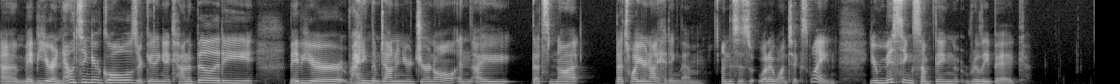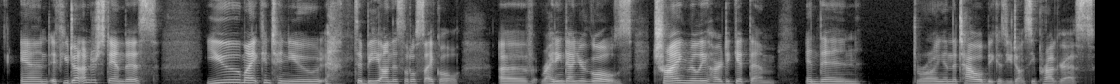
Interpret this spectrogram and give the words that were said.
um, maybe you're announcing your goals or getting accountability. Maybe you're writing them down in your journal, and I that's not that's why you're not hitting them. And this is what I want to explain. You're missing something really big. And if you don't understand this, you might continue to be on this little cycle of writing down your goals, trying really hard to get them, and then throwing in the towel because you don't see progress.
